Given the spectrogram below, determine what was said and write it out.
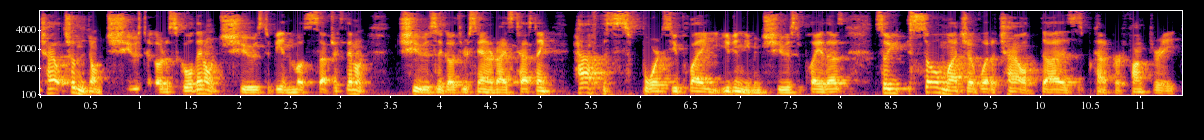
child, children don't choose to go to school. They don't choose to be in the most subjects. They don't choose to go through standardized testing. Half the sports you play, you didn't even choose to play those. So, so much of what a child does is kind of perfunctory.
